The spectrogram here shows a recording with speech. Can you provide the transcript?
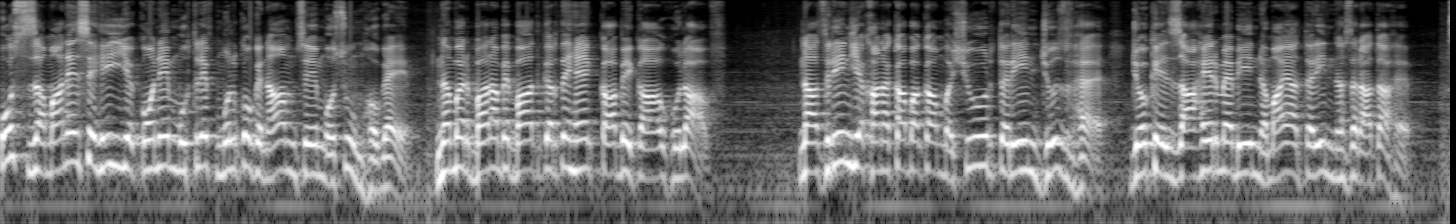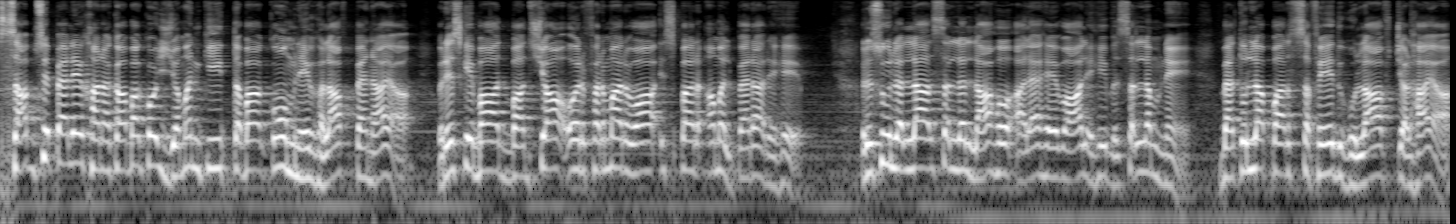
اس زمانے سے ہی یہ کونے مختلف ملکوں کے نام سے موسوم ہو گئے۔ نمبر بارہ پہ بات کرتے ہیں کعبے کا غلاف۔ ناظرین، یہ خانہ کعبہ کا مشہور ترین جزو ہے، جو کہ ظاہر میں بھی نمایاں ترین نظر آتا ہے۔ سب سے پہلے خانہ کعبہ کو یمن کی تباہ قوم نے غلاف پہنایا اور اس کے بعد بادشاہ اور فرما روا اس پر عمل پیرا رہے۔ رسول اللہ صلی اللہ علیہ وآلہ وسلم نے بیت اللہ پر سفید غلاف چڑھایا،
